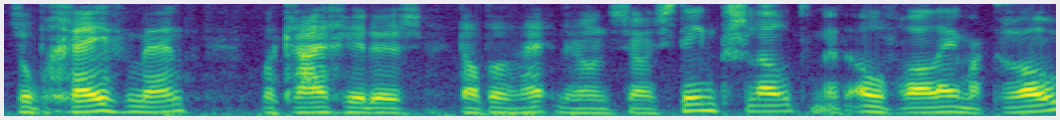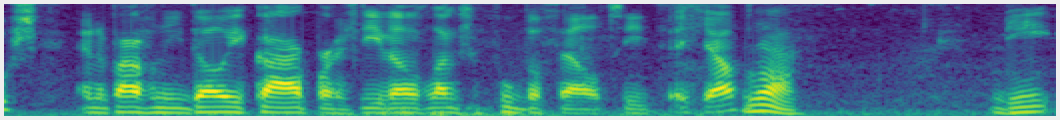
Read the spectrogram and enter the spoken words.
Dus op een gegeven moment dan krijg je dus dat zo'n stinksloot met overal alleen maar kroos en een paar van die dode karpers die je wel eens langs een voetbalveld ziet, weet je wel? Ja, Die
